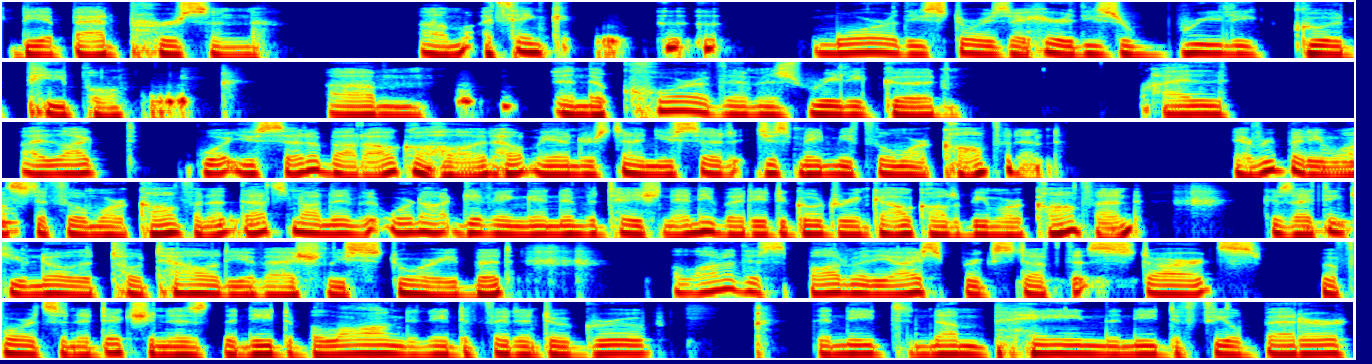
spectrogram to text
be a bad person? Um, I think uh, more of these stories I hear, these are really good people. Um, and the core of them is really good. I I liked what you said about alcohol. It helped me understand. You said it just made me feel more confident. Everybody mm-hmm. wants to feel more confident. That's not we're not giving an invitation to anybody to go drink alcohol to be more confident because I think you know the totality of Ashly's story, but a lot of this bottom of the iceberg stuff that starts before it's an addiction is the need to belong, the need to fit into a group, the need to numb pain, the need to feel better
